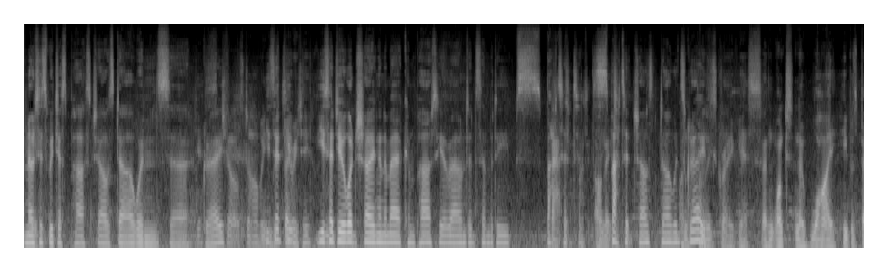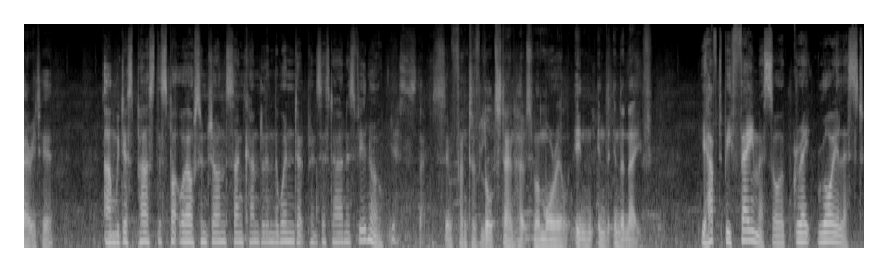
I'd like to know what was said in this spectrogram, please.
Notice we just passed Charles Darwin's uh, yes, grave. Charles Darwin you said buried you, here. You said you were once showing an American party around and somebody spat, Spat at, on spat at Charles Darwin's on, grave. On his grave, yes, and wanted to know why he was buried here. And we just passed the spot where Elton John sang Candle in the Wind at Princess Diana's funeral. Yes, that was in front of Lord Stanhope's memorial in, in, the, in the nave. You have to be famous or a great royalist,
